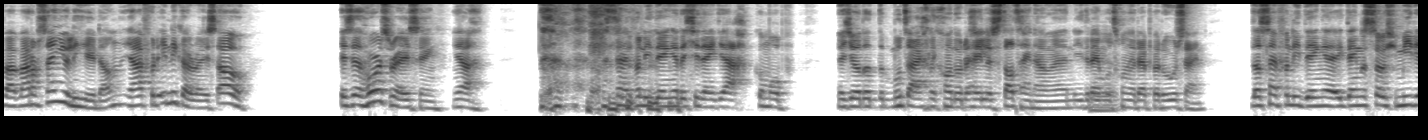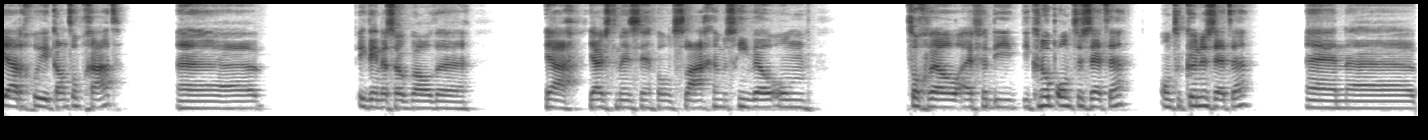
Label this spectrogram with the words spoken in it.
waar- waarom zijn jullie hier dan? Ja, voor de IndyCar race. Oh, is het horse racing? Ja. dat zijn van die dingen dat je denkt, ja, kom op. Weet je wel, dat, dat moet eigenlijk gewoon door de hele stad heen hangen. En iedereen moet gewoon een rapper roer zijn. Dat zijn van die dingen. Ik denk dat social media de goede kant op gaat. Eh, ik denk dat ze ook wel de ja, juiste mensen hebben ontslagen. Misschien wel om toch wel even die, die knop om te zetten. Om te kunnen zetten. En eh,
